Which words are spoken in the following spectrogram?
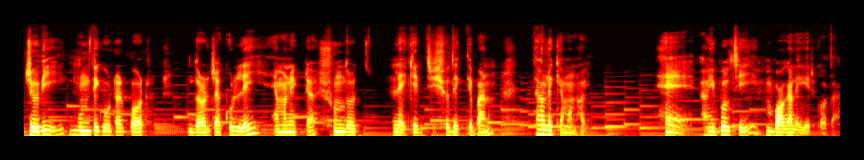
যদি ঘুম থেকে ওঠার পর দরজা খুললেই এমন একটা সুন্দর লেকের দৃশ্য দেখতে পান, তাহলে কেমন হয়? হ্যাঁ আমি বলছি বগা লেকের কথা।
